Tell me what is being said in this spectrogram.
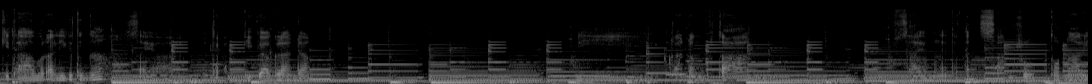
Kita beralih ke tengah. Saya letakkan tiga gelandang. Di gelandang bertahan saya meletakkan Sandro Tonali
